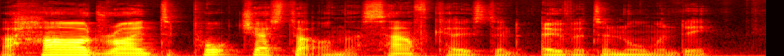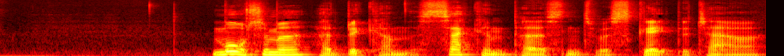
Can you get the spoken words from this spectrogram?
a hard ride to Portchester on the south coast and over to Normandy. Mortimer had become the second person to escape the tower,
